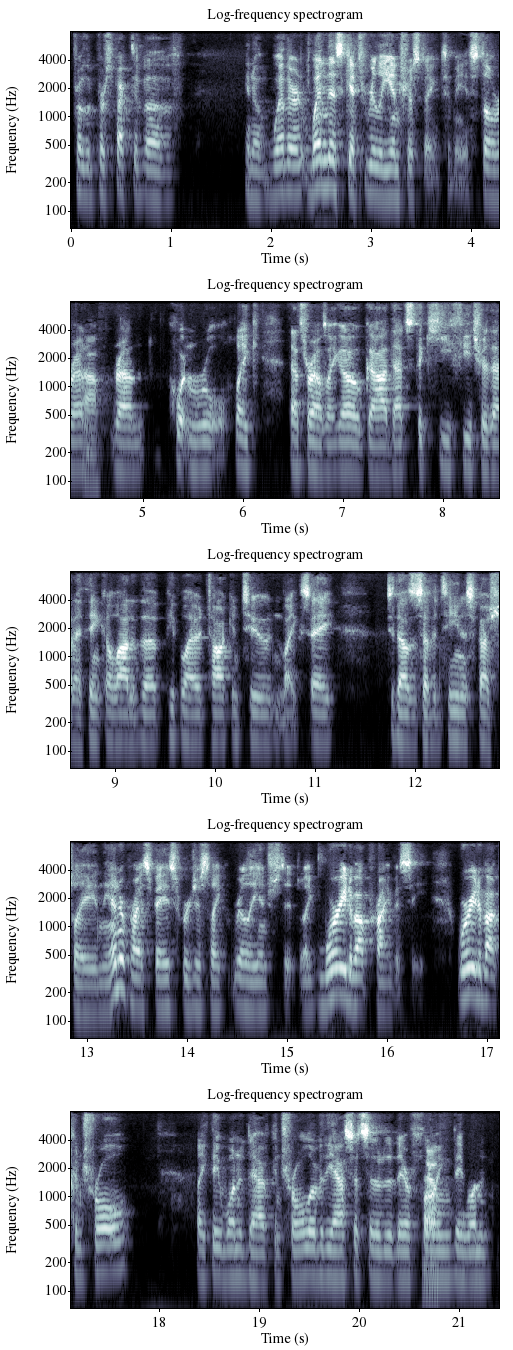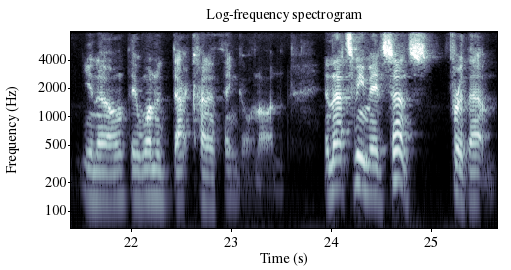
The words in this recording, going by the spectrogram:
from the perspective of you know whether when this gets really interesting to me is still around around court and rule. Like that's where I was like, oh god, that's the key feature that I think a lot of the people I was talking to, and like say 2017, especially in the enterprise space, were just like really interested, like worried about privacy, worried about control. Like they wanted to have control over the assets that they're flowing. They wanted, you know, they wanted that kind of thing going on, and that to me made sense for them.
